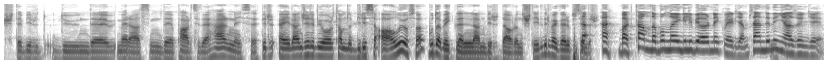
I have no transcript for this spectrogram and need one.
işte bir düğünde, merasimde, partide her neyse bir eğlenceli bir ortamda birisi ağlıyorsa bu da beklenilen bir davranış değildir ve garipselir. Heh, bak tam da bununla ilgili bir örnek vereceğim. Sen dedin ya az önce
